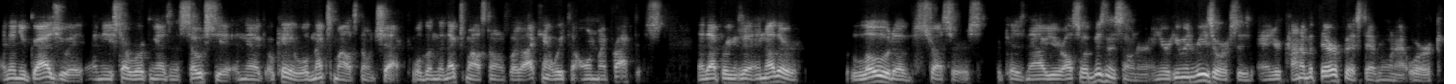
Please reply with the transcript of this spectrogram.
And then you graduate and then you start working as an associate and they're like, okay, well, next milestone check. Well, then the next milestone is like, I can't wait to own my practice. And that brings in another load of stressors because now you're also a business owner and you're human resources and you're kind of a therapist to everyone at work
